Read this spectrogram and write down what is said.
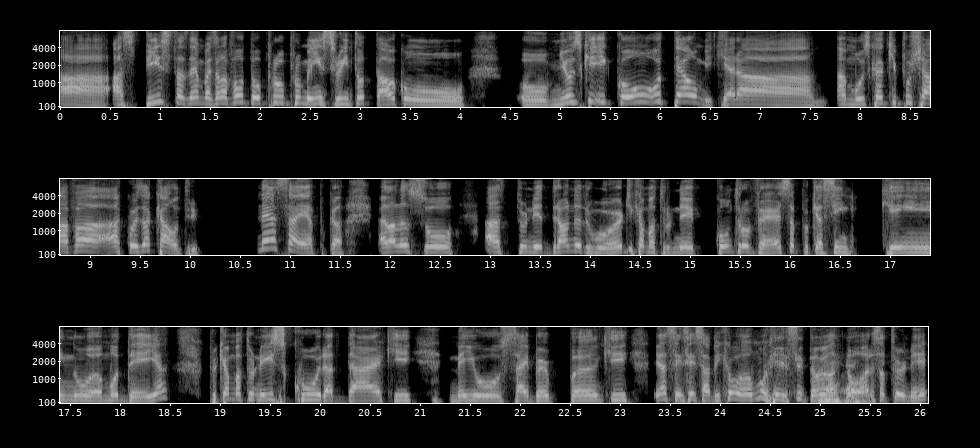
a- as pistas, né? Mas ela voltou pro, pro mainstream total com o, o Music e com o Tell Me, que era a, a música que puxava a coisa country. Nessa época, ela lançou a turnê Drowned World, que é uma turnê controversa, porque assim, quem não ama odeia, porque é uma turnê escura, dark, meio cyberpunk. E assim, vocês sabem que eu amo isso, então eu adoro essa turnê.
